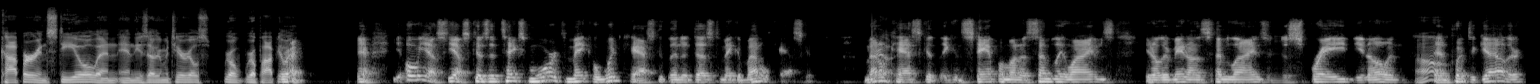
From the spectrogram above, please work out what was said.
copper and steel and, and these other materials real real popular. Right. Yeah. Oh, yes, yes, because it takes more to make a wood casket than it does to make a metal casket. Metal Really? casket, they can stamp them on assembly lines. You know, they're made on assembly lines and just sprayed. You know, and Oh, and put together.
